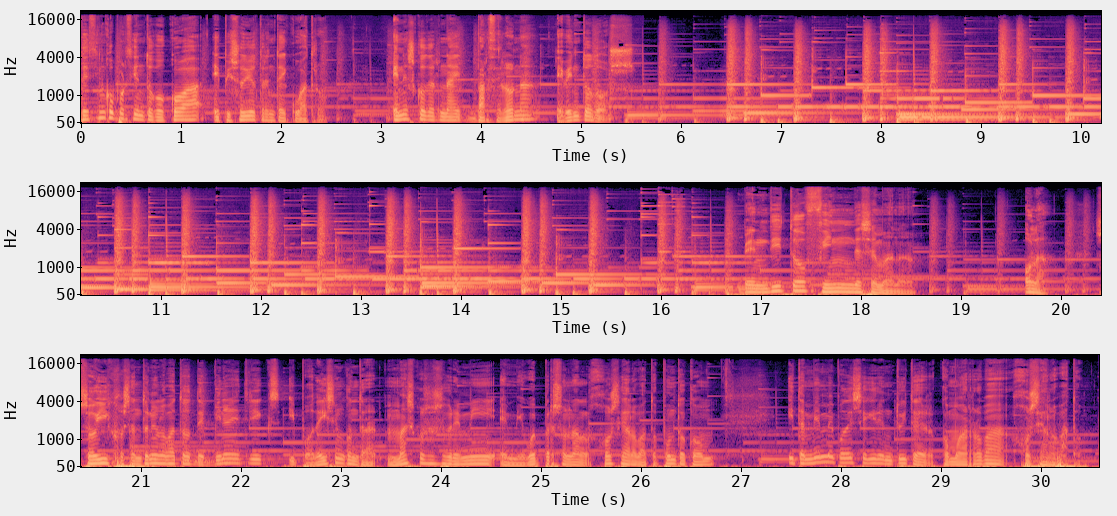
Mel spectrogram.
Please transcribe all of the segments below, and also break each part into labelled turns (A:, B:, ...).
A: 85% Cocoa, episodio 34. En Scoder Night Barcelona, evento 2. Bendito fin de semana. Hola, soy José Antonio Lobato de Binary Tricks y podéis encontrar más cosas sobre mí en mi web personal josealobato.com y también me podéis seguir en Twitter como arroba josealobato.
